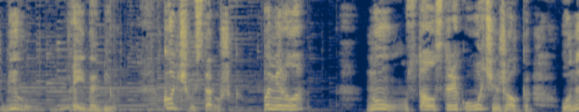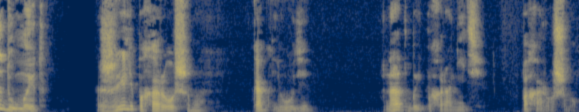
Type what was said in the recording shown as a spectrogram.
бил, да и добил. Кончилась старушка, померла. Ну, стало старику очень жалко, он и думает. Жили по-хорошему, как люди. Надо бы и похоронить по-хорошему.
